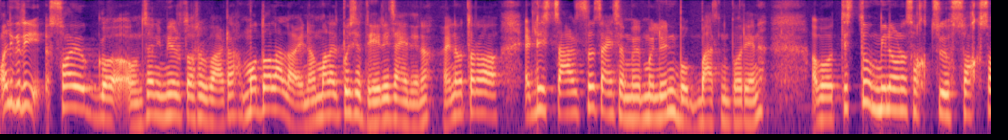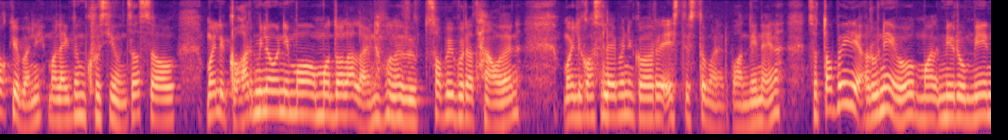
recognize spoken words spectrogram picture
अलिकति सहयोग हुन्छ नि मेरो तर्फबाट। म दलाल होइन मलाई पैसा धेरै चाहिँदैन होइन? तर एटलिस्ट चार चार्ज त चाहिन्छ मैले पनि बाँच्नु पऱ्यो होइन? अब त्यस्तो मिलाउन सक्छु सक सक्यो भने मलाई एकदम खुसी हुन्छ। सो मैले घर मिलाउने म म दलाल होइन मलाई सबै कुरा थाहा हुँदैन। मैले कसैलाई पनि गएर यस्तो यस्तो भनेर भन्दिनँ होइन। सो तपाईँहरू नै हो म मेरो मेन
